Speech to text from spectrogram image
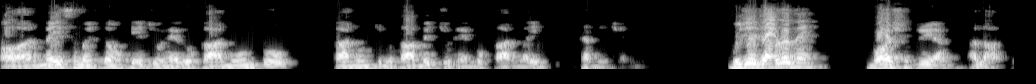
और मैं ये समझता हूँ कि जो है वो कानून को कानून के मुताबिक जो है वो कार्रवाई करनी चाहिए। मुझे इजाज़त है। बहुत शुक्रिया। अल्लाह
